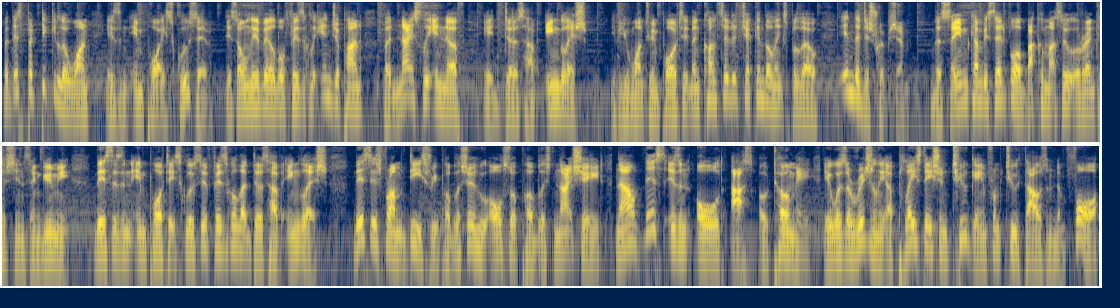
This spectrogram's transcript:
but this particular one is an import exclusive. It's only available physically in Japan, but nicely enough, it does have English. If you want to import it, then consider checking the links below in the description. The same can be said for Bakumatsu Renka Shinsengumi. This is an import exclusive physical that does have English. This is from D3 Publisher who also published Nightshade. Now, this is an old ass otome. It was originally a PlayStation 2 game from 2004,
